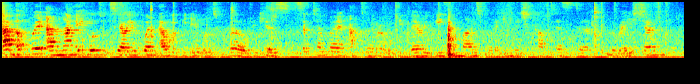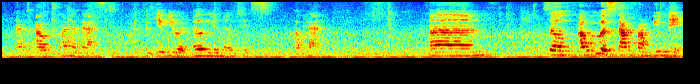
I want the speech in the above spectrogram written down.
I'm afraid I'm not able to tell you when I will be able to go because September and October will be very busy months for the English contest preparation and I'll try my best give you an earlier notice, okay? Um, so uh, we will start from Yunlin.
